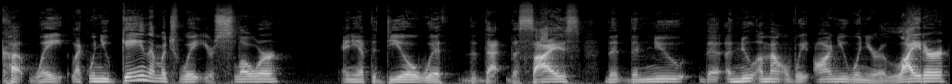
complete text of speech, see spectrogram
cut weight. Like when you gain that much weight, you're slower and you have to deal with the, that the size, the the new the a new amount of weight on you when you're lighter,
